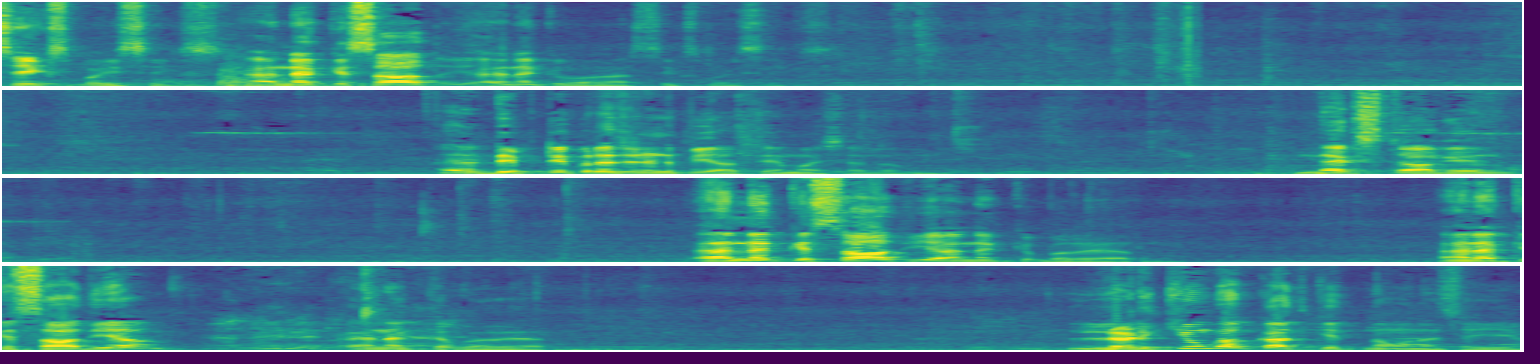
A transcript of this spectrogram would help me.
सिक्स बाई सिक्स एनक के साथ या एनक के बगैर six by six deputy president भी आते हैं माशाल्लाह। नेक्स्ट आगे एनक के साथ या एनक के बगैर? एनक के साथ या एनक के बगैर? लड़कियों का कद कितना होना चाहिए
